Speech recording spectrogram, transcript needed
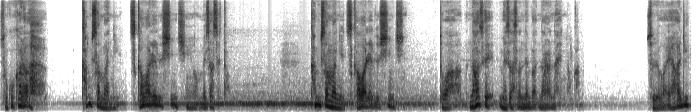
そこから神様に使われる心を目指せと。神様に使われる信心とはなぜ目指さねばならないのか。それはやはり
